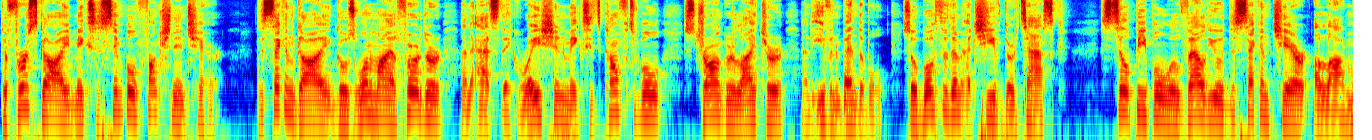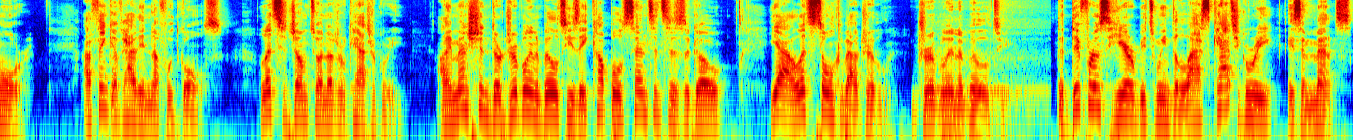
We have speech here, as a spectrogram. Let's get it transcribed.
The first guy makes a simple functioning chair. The second guy goes one mile further and adds decoration, makes it comfortable, stronger, lighter, and even bendable. So both of them achieve their task. Still people will value the second chair a lot more. I think I've had enough with goals. Let's jump to another category. I mentioned their dribbling abilities a couple sentences ago. Yeah, let's talk about dribbling. Dribbling ability. The difference here between the last category is immense.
